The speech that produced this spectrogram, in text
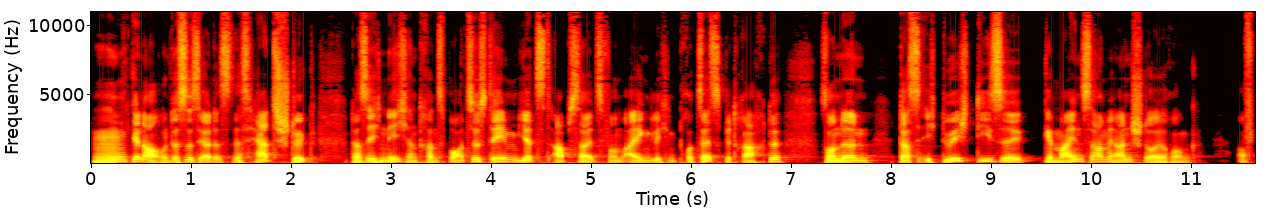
Mhm, genau, und das ist ja das, das Herzstück, dass ich nicht ein Transportsystem jetzt abseits vom eigentlichen Prozess betrachte, sondern dass ich durch diese gemeinsame Ansteuerung auf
